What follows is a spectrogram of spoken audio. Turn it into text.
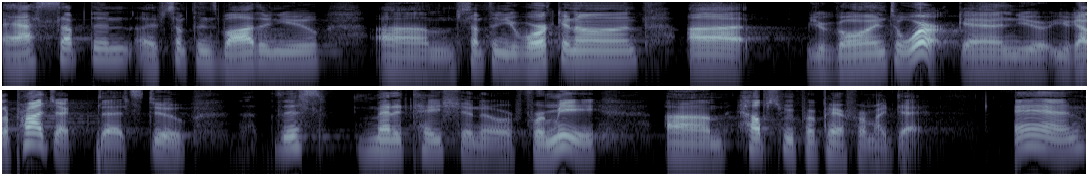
ask something, if something's bothering you, um, something you're working on, uh, you're going to work and you you got a project that's due. This meditation, or for me, um, helps me prepare for my day. And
